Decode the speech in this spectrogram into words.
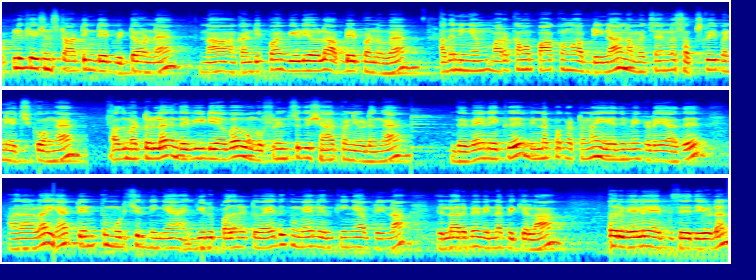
அப்ளிகேஷன் ஸ்டார்டிங் டேட் விட்டோடனே நான் கண்டிப்பாக வீடியோவில் அப்டேட் பண்ணுவேன். அதை நீங்கள் மறக்காமல் பார்க்கணும் அப்படின்னா நம்ம சேனலை சப்ஸ்கிரைப் பண்ணி வச்சுக்கோங்க. அது மட்டும் இல்லை இந்த வீடியோவை உங்கள் ஃப்ரெண்ட்ஸுக்கு ஷேர் பண்ணி விடுங்க. இந்த வேலைக்கு விண்ணப்ப கட்டணம் எதுவுமே கிடையாது. அதனால் ஏன் டென்த்து முடிச்சிருந்தீங்க? இரு பதினெட்டு வயதுக்கு மேல் இருக்கீங்க அப்படின்னா எல்லாருமே விண்ணப்பிக்கலாம். ஒரு வேலைவாய்ப்பு செய்தியுடன்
